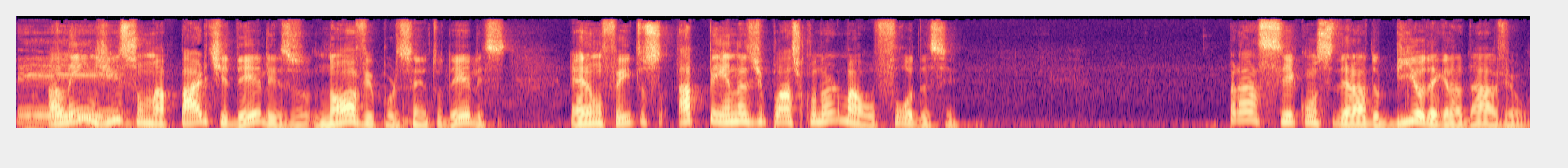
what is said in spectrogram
E... Além disso, uma parte deles, 9% deles, eram feitos apenas de plástico normal, foda-se. Para ser considerado biodegradável,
